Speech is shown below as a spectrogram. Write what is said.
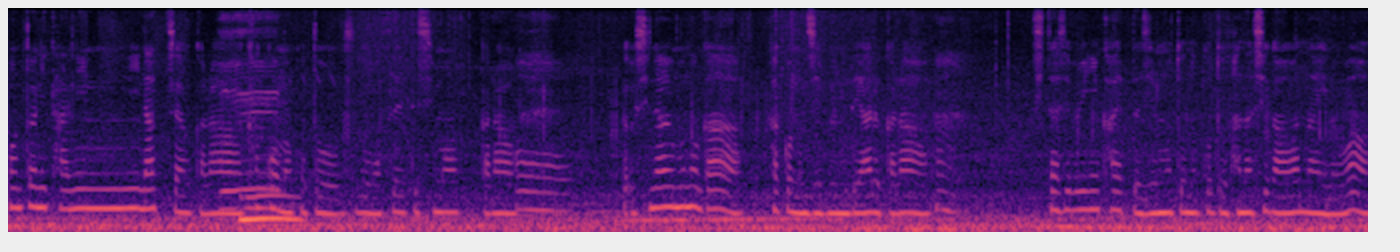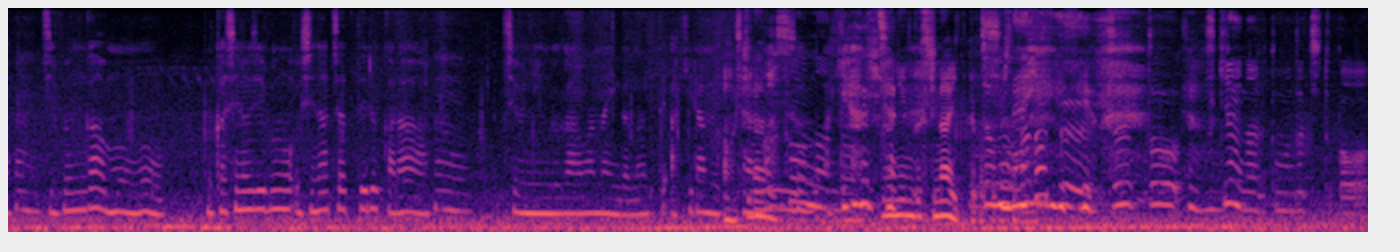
本当に他人になっちゃうから過去のことをすごい忘れてしまうから失うものが過去の自分であるから久しぶりに帰った地元のこと話が合わないのは自分がもう昔の自分を失っちゃってるからチューニングが合わないんだなって諦めちゃう。諦めそう諦めチちゃう。ューニングしないってこと。しない。んですよずっと 付き合いのある友達とかは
